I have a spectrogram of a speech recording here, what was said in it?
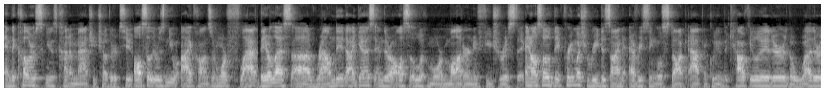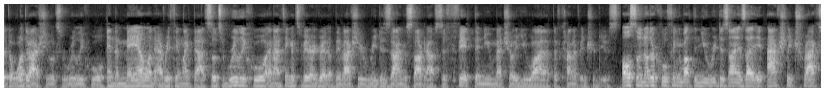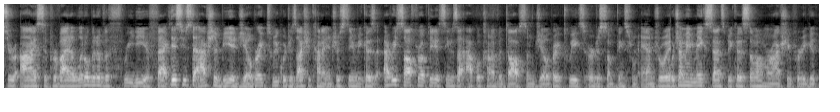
and the color schemes kind of match each other too. Also, there's new icons, they're more flat, they're less uh, rounded, I guess, and they also look more modern and futuristic. And also, they pretty much redesigned every single stock app, including the calculator, the weather. The weather actually looks really cool, and the mail and everything like that. So it's really cool, and I think it's very great that they've actually redesigned the stock apps to fit the new Metro UI that they've kind of introduced. Also, another cool thing about the new redesign is that it actually tracks your eyes to provide a little bit of a 3D effect. This used to actually be a jailbreak tweak, which is actually kind of interesting because every software update, it seems that Apple kind of adopts some jailbreak tweaks or just some things from Android, which I mean makes sense because some of them are actually pretty good good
